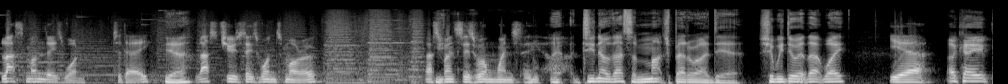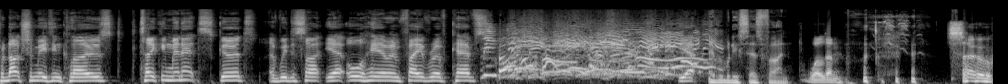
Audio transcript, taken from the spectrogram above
last Monday's one today. Yeah. Last Tuesday's one tomorrow. Last Wednesday's one Wednesday. Oh. Do you know that's a much better idea? Should we do it that way? Yeah. Okay, production meeting closed. Taking minutes. Good. Have we decided? Yeah, all here in favour of Kev's? yeah, everybody says fine. Well done. So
